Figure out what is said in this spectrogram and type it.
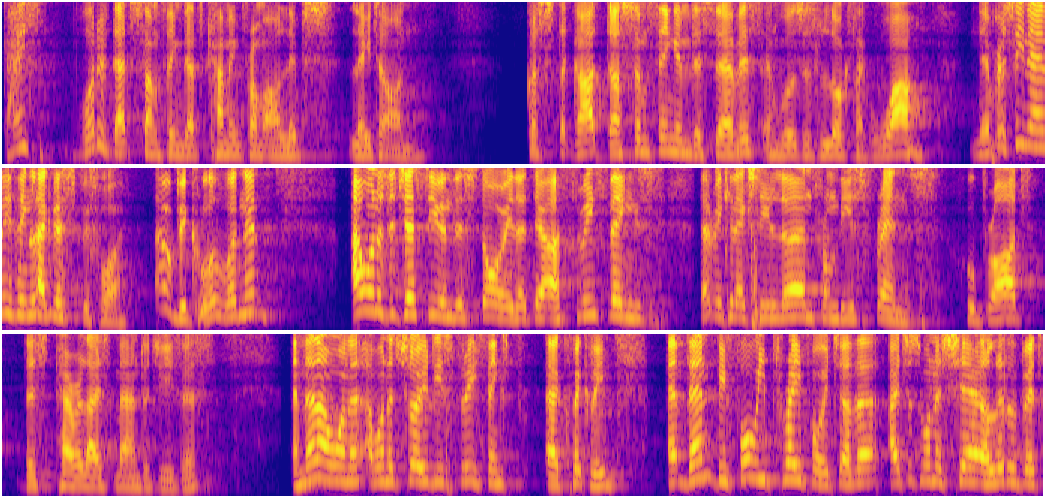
Guys, what if that's something that's coming from our lips later on? Because God does something in this service and we'll just look like, wow, never seen anything like this before. That would be cool, wouldn't it? I want to suggest to you in this story that there are three things that we can actually learn from these friends who brought this paralyzed man to Jesus. And then I want to I want to show you these three things uh, quickly. And then before we pray for each other, I just want to share a little bit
